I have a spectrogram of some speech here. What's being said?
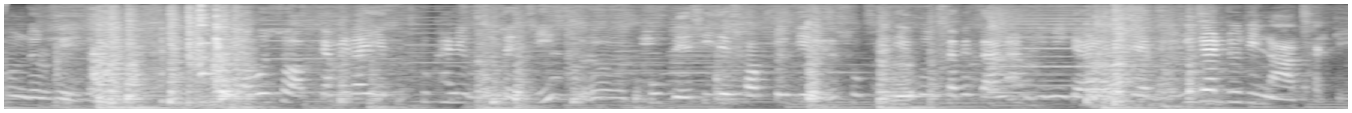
সুন্দর হয়ে যাবে অবশ্য অফ ক্যামেরায় একটুখানি ঘষেছি খুব বেশি যে শক্ত দিয়ে শুকনো দিয়ে ঘষতে হবে তা না ভিনিগার ভিনিগার যদি না থাকে,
